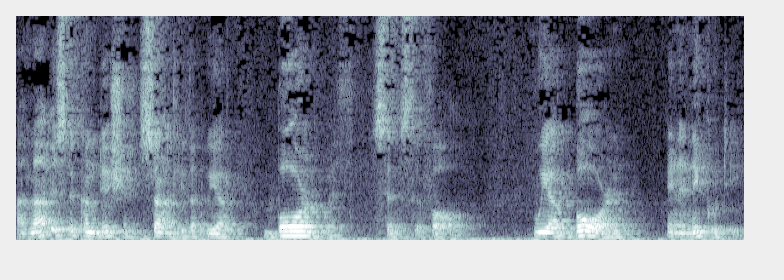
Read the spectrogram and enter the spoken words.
And that is the condition, sadly, that we are born with since the fall. We are born in iniquity.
